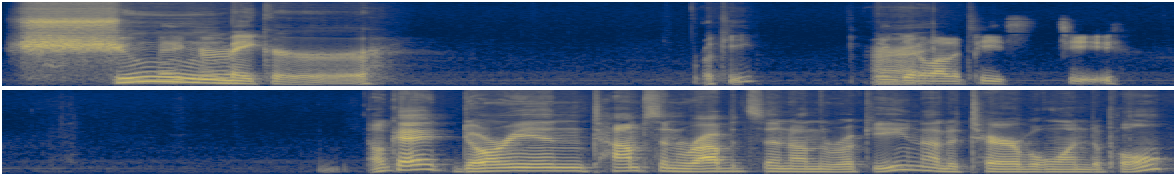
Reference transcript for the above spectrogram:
Shoemaker. Rookie? they All get a lot of PT. Okay, Dorian Thompson Robinson on the rookie. Not a terrible one to pull.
